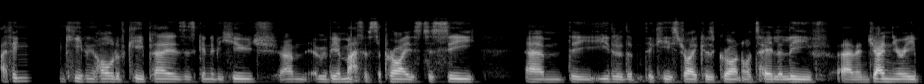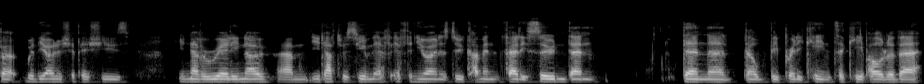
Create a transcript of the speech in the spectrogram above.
I think keeping hold of key players is going to be huge. Um, it would be a massive surprise to see um, the either the, the key strikers Grant or Taylor leave um, in January, but with the ownership issues, you never really know. Um, you'd have to assume that if, if the new owners do come in fairly soon, then then uh, they'll be pretty keen to keep hold of their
